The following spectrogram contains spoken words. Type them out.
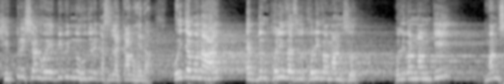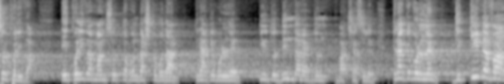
সে প্রেশান হয়ে বিভিন্ন হুজুরের কাছে যায়, কাম হয় না। ওই যেমন আয়, একজন খলিফা ছিলেন, খলিফা মানসুর। খলিফার নাম কি? মানসুর খলিফা। এই খলিফা মানসুর তখন রাষ্ট্রপ্রধান। তেনাকে বললেন, তিনি তো দিনদার একজন বাদশাহ ছিলেন। তেনাকে বললেন যে, কি ব্যাপার?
